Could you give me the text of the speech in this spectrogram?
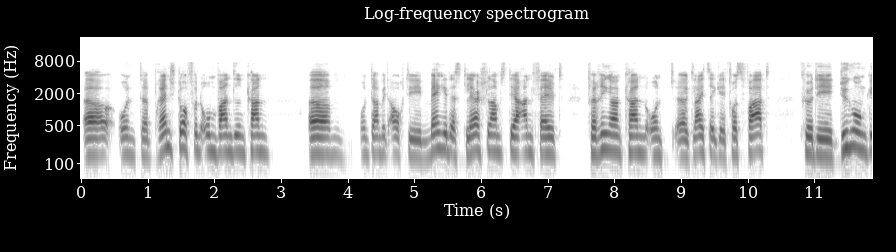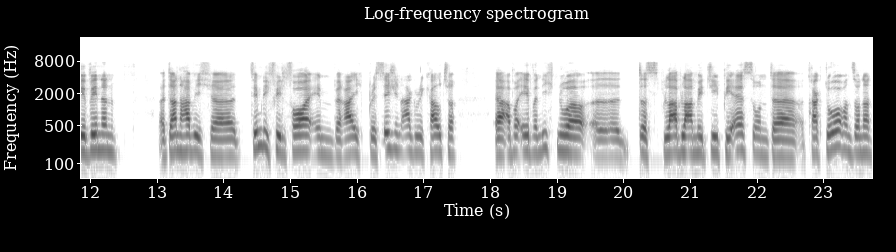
äh, und äh, Brennstoffen umwandeln kann ähm, und damit auch die Menge des Klärschlamms, der anfällt, verringern kann und äh, gleichzeitig Phosphat für die Düngung gewinnen. Äh, dann habe ich äh, ziemlich viel vor im Bereich Precision Agriculture, äh, aber eben nicht nur äh, das Blabla mit GPS und äh, Traktoren, sondern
